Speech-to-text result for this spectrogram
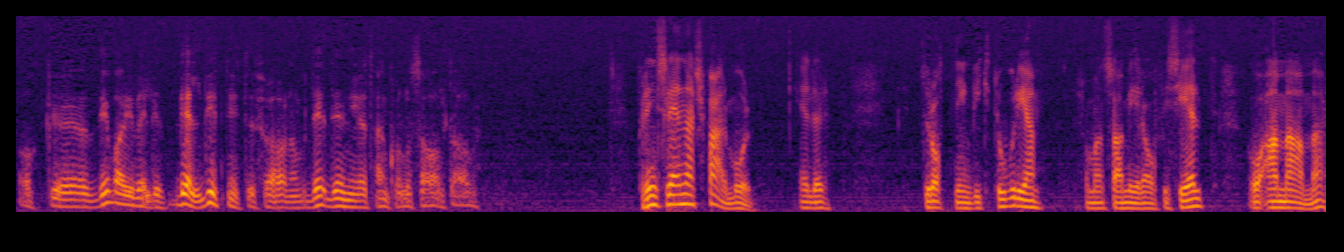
Och eh, det var ju väldigt, väldigt nyttigt för honom. Det, det njöt han kolossalt av. Prins Lennarts farmor, eller drottning Victoria som han sa mera officiellt och Amma Amma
